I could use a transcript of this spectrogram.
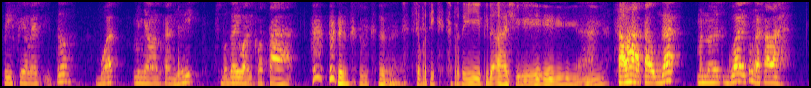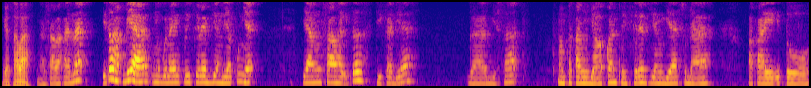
privilege itu buat menyalonkan diri sebagai wali kota. seperti seperti tidak asyik. Nah, salah atau enggak? Menurut gua itu nggak salah. Nggak salah. Nggak salah karena itu hak dia ngegunain privilege yang dia punya. Yang salah itu jika dia nggak bisa mempertanggungjawabkan privilege yang dia sudah pakai itu.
